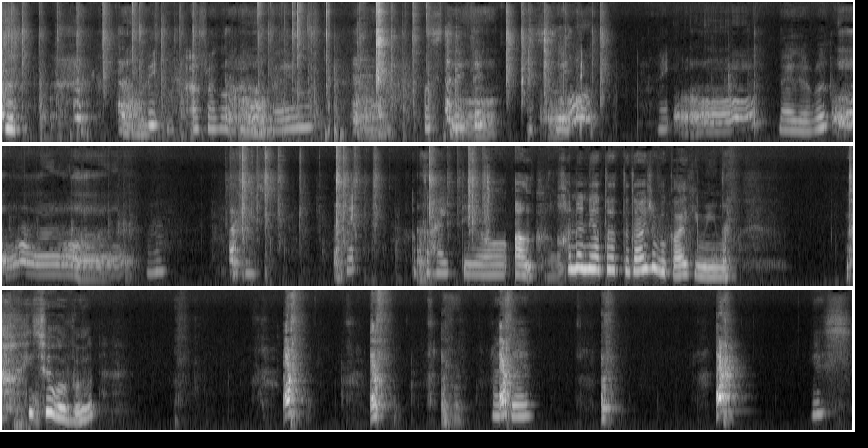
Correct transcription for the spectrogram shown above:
はい朝ごはんだよ。落ち着いて。落ち着いて。はい。大丈夫？うん。はい。奥入ってよ。あ鼻に当たって大丈夫かい？君今。大丈夫？待って。よし。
